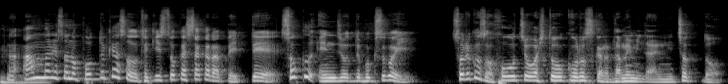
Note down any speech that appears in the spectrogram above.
なあんまりそのポッドキャストをテキスト化したからって言って、即炎上って僕すごい、それこそ包丁は人を殺すからダメみたいにちょっと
